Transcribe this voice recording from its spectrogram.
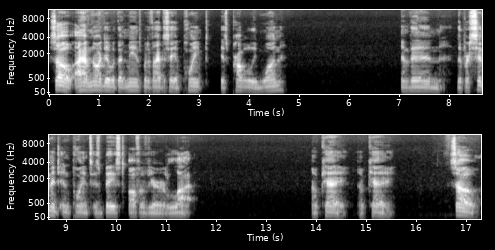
So I have no idea what that means, but if I had to say a point is probably one, and then the percentage in points is based off of your lot. Okay, okay. So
